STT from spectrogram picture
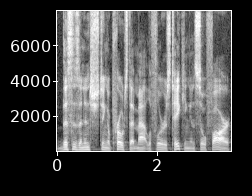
this is an interesting approach that Matt LaFleur is taking and so far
